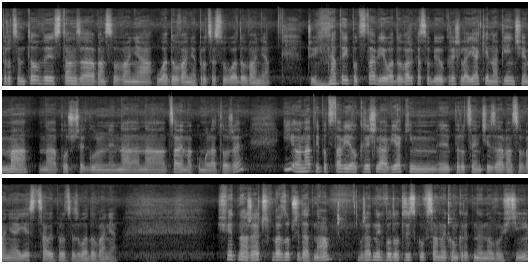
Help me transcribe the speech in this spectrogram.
procentowy stan zaawansowania ładowania, procesu ładowania. Czyli na tej podstawie ładowarka sobie określa, jakie napięcie ma na poszczególnym, na, na całym akumulatorze i ona na tej podstawie określa, w jakim y, procencie zaawansowania jest cały proces ładowania. Świetna rzecz, bardzo przydatna. Żadnych wodotrysków, same konkretne nowości.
